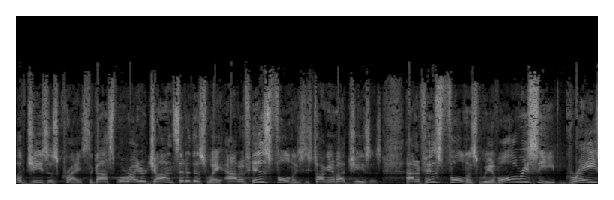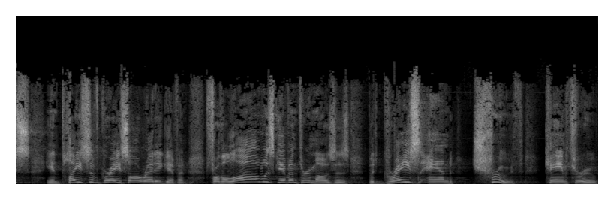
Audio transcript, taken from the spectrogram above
of Jesus Christ. The gospel writer John said it this way out of his fullness, he's talking about Jesus, out of his fullness we have all received grace in place of grace already given. For the law was given through Moses, but grace and truth came through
